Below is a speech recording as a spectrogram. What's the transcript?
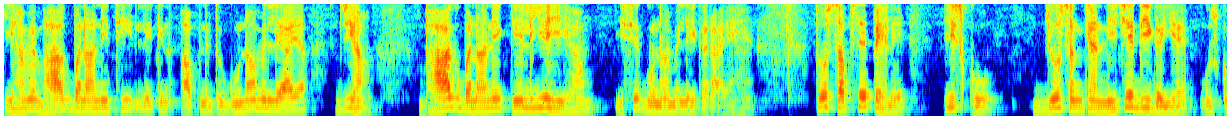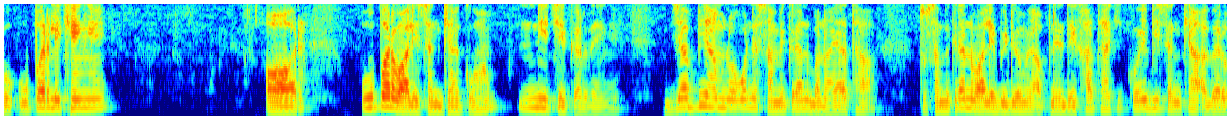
कि हमें भाग बनानी थी, लेकिन आपने तो गुना में ले आया। जी हाँ भाग बनाने के लिए ही हम इसे गुना में लेकर आए हैं। तो सबसे पहले इसको, जो संख्या नीचे दी गई है, उसको ऊपर लिखेंगे और ऊपर वाली संख्या को हम नीचे कर देंगे। जब भी हम लोगों ने समीकरण बनाया था तो समीकरण वाले वीडियो में आपने देखा था कि कोई भी संख्या अगर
